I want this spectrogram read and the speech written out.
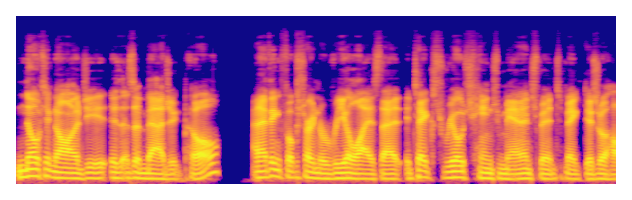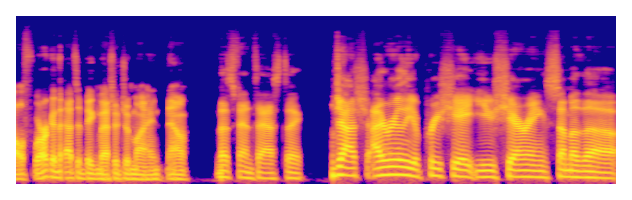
no technology is, is a magic pill. And I think folks are starting to realize that it takes real change management to make digital health work. And that's a big message of mine now. That's fantastic. Josh, I really appreciate you sharing some of the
